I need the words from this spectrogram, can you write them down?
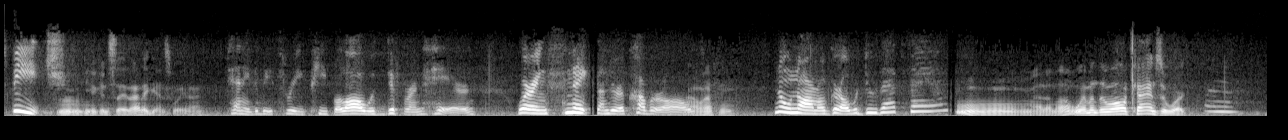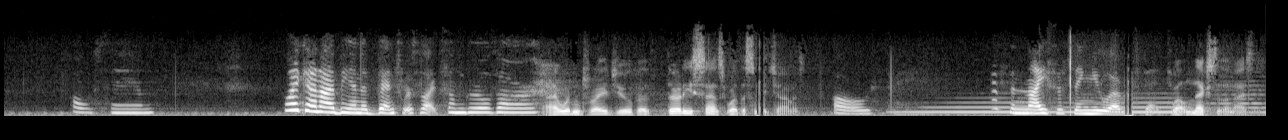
speech. Hmm, you can say that again, sweetheart. Tenny to be three people, all with different hair, and wearing snakes under a coverall. Now, Effie. No normal girl would do that, Sam. Hmm, I don't know. Women do all kinds of work. Oh, Sam. Why can't I be an adventuress like some girls are? I wouldn't trade you for 30 cents worth of snake charmers. Oh, Sam. That's the nicest thing you ever said. Well, next to the nicest.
